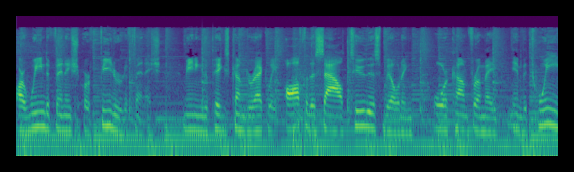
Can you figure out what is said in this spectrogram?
are wean to finish or feeder to finish, meaning the pigs come directly off of the sow to this building or come from a in-between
